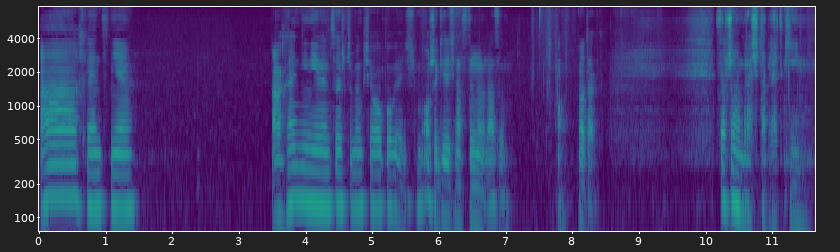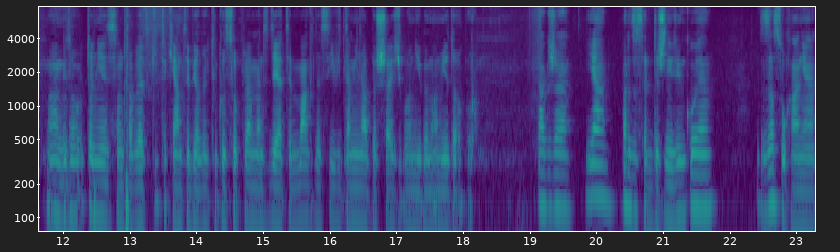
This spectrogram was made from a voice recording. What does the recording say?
A chętnie. A chętnie nie wiem, co jeszcze bym chciał opowiedzieć. Może kiedyś następnym razem. O, no tak. Zacząłem brać tabletki. To, to nie są tabletki, taki antybiotyk, tylko suplement diety magnez i witamina B6, bo niby mam niedobór. Także ja bardzo serdecznie dziękuję za słuchanie.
